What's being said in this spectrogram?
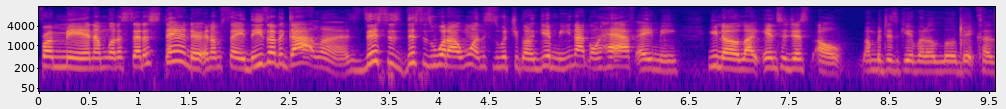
from men. I'm gonna set a standard, and I'm saying these are the guidelines. This is this is what I want. This is what you're gonna give me. You're not gonna half a me, you know, like into just oh, I'm gonna just give it a little bit because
